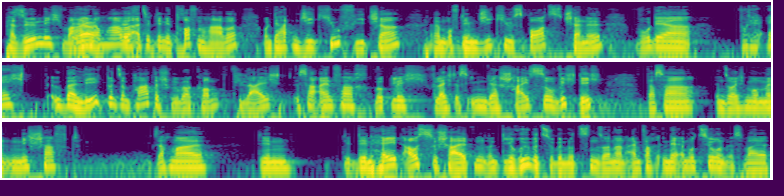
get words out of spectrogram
persönlich wahrgenommen Ja, habe, als ich den getroffen habe. Und der hat ein GQ-Feature ähm, auf dem GQ Sports Channel, wo der, wo der echt überlegt und sympathisch rüberkommt. Vielleicht ist er einfach wirklich, vielleicht ist ihm der Scheiß so wichtig, dass er in solchen Momenten nicht schafft, ich sag mal, den, den Hate auszuschalten und die Rübe zu benutzen, sondern einfach in der Emotion ist, weil,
